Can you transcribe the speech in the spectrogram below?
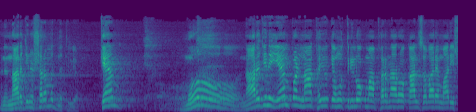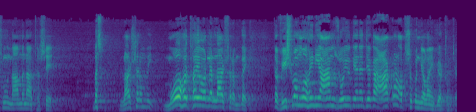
અને નારજીને શરમ જ નથી લ્યો. કેમ? મોહ નારજીને એમ પણ ના થયું કે હું ત્રિલોકમાં ફરનારો, કાલ સવારે મારી શું નામના થશે. બસ લાલ શરમ ગઈ મોહ થયો એટલે લાલ શરમ ગઈ. તો વિશ્વ મોહિની આમ જોયું તેને થયું કે આ કોણ અપશુકન્યા અહીં બેઠું છે?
